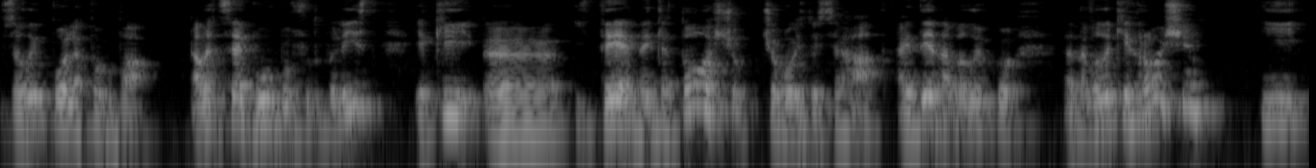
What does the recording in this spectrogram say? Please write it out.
взяли поля Погба. Але це був би футболіст, який е, йде не для того, щоб чогось досягати, а йде на велику, на великі гроші і,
